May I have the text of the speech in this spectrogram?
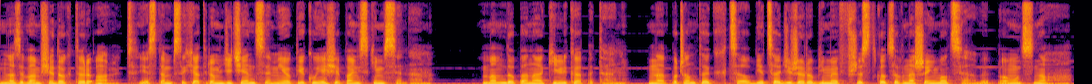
Nazywam się dr Alt, jestem psychiatrą dziecięcym i opiekuję się pańskim synem. Mam do pana kilka pytań. Na początek chcę obiecać, że robimy wszystko, co w naszej mocy, aby pomóc Noa.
